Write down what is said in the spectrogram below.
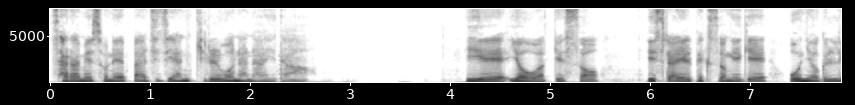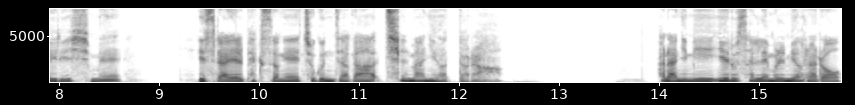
사람의 손에 빠지지 않기를 원하나이다. 이에 여호와께서 이스라엘 백성에게 온역을 내리심에 이스라엘 백성의 죽은 자가 7만이었더라. 하나님이 예루살렘을 멸하러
